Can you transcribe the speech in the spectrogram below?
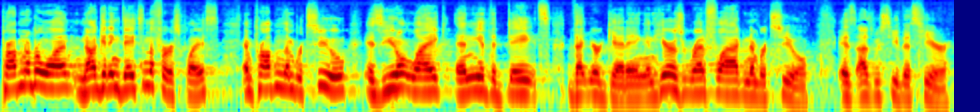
Problem number one, not getting dates in the first place. And problem number two is you don't like any of the dates that you're getting. And here's red flag number two, is as we see this here,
